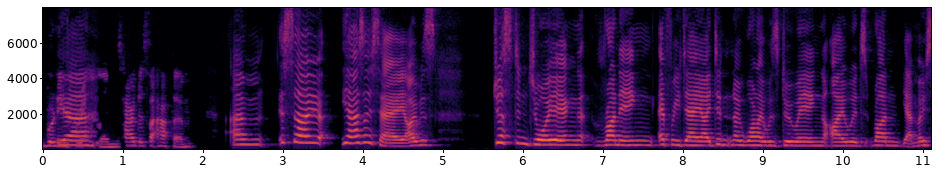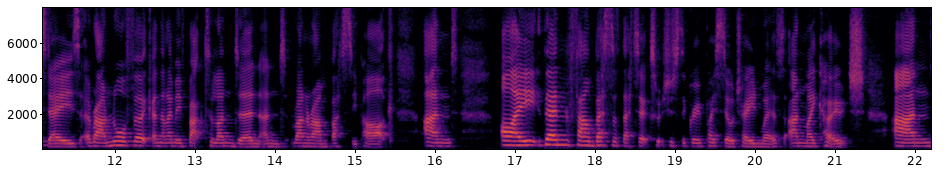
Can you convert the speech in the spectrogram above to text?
running yeah. for England. How does that happen? Um, so yeah, as I say, I was just enjoying running every day. I didn't know what I was doing. I would run, yeah, most days around Norfolk, and then I moved back to London and ran around Battersea Park. And I then found Best Athletics, which is the group I still train with, and my coach. And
